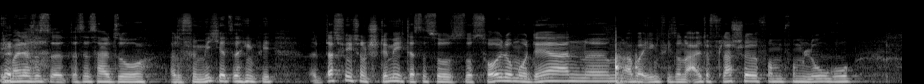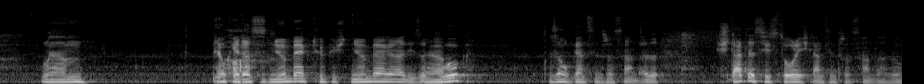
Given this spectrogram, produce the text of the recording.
ich meine, das ist, äh, das ist halt so, also für mich jetzt irgendwie, äh, das finde ich schon stimmig, das ist so, so pseudo-modern, ähm, aber irgendwie so eine alte Flasche vom, vom Logo. Ähm, Ja, okay, das ist Nürnberg, typisch Nürnberger, diese Ja. Burg. Das ist auch ganz interessant. Also, die Stadt ist historisch ganz interessant. Also,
